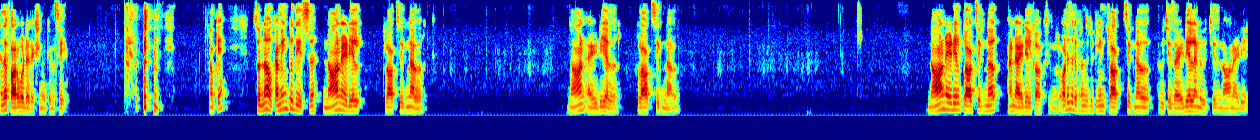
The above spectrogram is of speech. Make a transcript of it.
In the forward direction we can say. Okay. So now coming to this non-ideal clock signal. Non-ideal clock signal non-ideal clock signal and ideal clock signal. What is the difference between clock signal which is ideal and which is non-ideal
